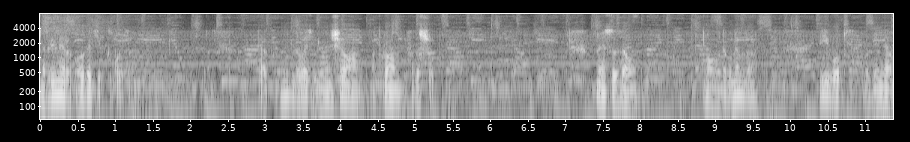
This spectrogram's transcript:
Например, логотип какой-то. Так, ну давайте для начала откроем Photoshop. Ну, я создал новый документ, да. И вот, например,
